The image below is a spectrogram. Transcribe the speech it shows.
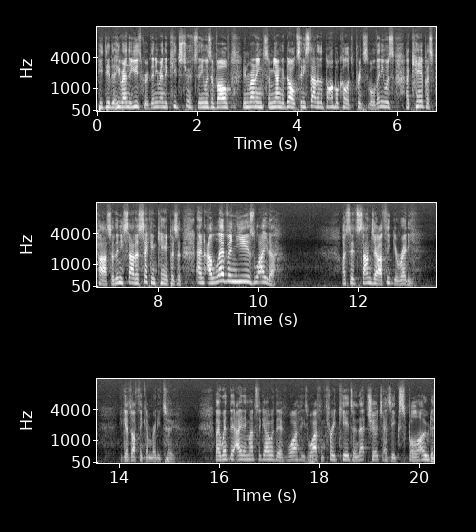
he did. He ran the youth group. Then he ran the kids' church. Then he was involved in running some young adults. Then he started the Bible college principal. Then he was a campus pastor. Then he started a second campus. And, and 11 years later, I said, Sanjay, I think you're ready. He goes, I think I'm ready too. They went there 18 months ago with their wife, his wife and three kids, and that church has exploded.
